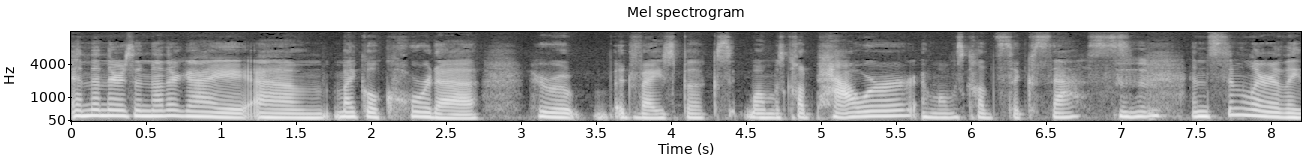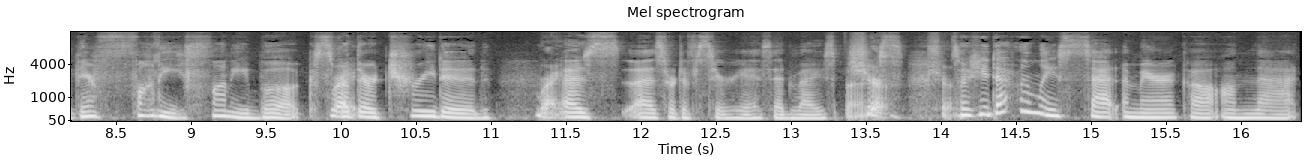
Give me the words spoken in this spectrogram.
and then there's another guy, um, Michael Korda, who wrote advice books. One was called Power and one was called Success. And similarly, they're funny, funny books, Mm-hmm. Right. but they're treated Right. as, as sort of serious advice books. Sure, sure. So he definitely set America on that.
